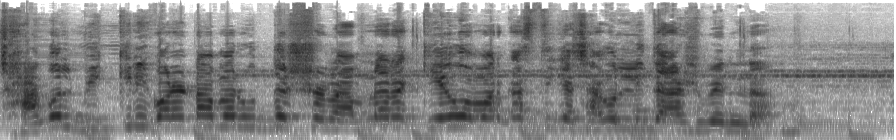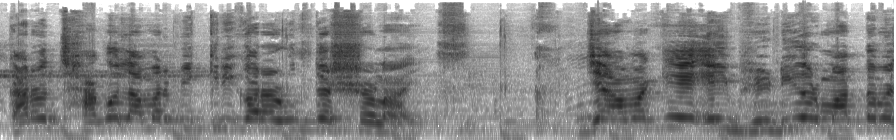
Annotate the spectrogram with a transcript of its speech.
ছাগল বিক্রি করাটা আমার উদ্দেশ্য না। আপনারা কেউ আমার কাছ থেকে ছাগল নিতে আসবেন না। কারণ ছাগল আমার বিক্রি করার উদ্দেশ্য নয়। যে আমাকে এই ভিডিওর মাধ্যমে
